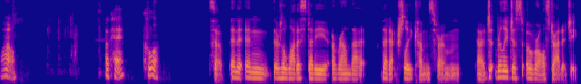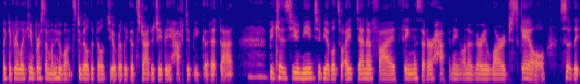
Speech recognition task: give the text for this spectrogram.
Wow. Okay. Cool. So, and and there's a lot of study around that that actually comes from uh, j- really just overall strategy. Like if you're looking for someone who wants to be able to build you a really good strategy, they have to be good at that because you need to be able to identify things that are happening on a very large scale so that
